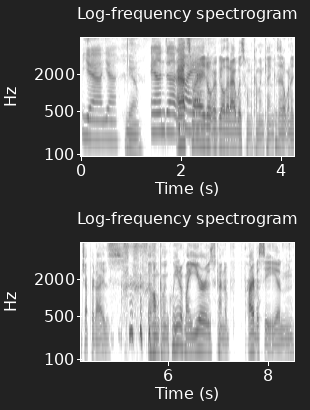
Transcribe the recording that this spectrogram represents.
Yeah, yeah, Yeah. and, uh, And no, that's why I don't reveal that I was homecoming king because I don't want to jeopardize the homecoming queen of my years kind of privacy and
